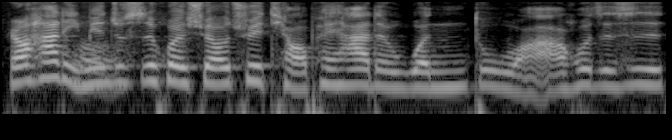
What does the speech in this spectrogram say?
然后它里面就是会需要去调配它的温度啊，或者是。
